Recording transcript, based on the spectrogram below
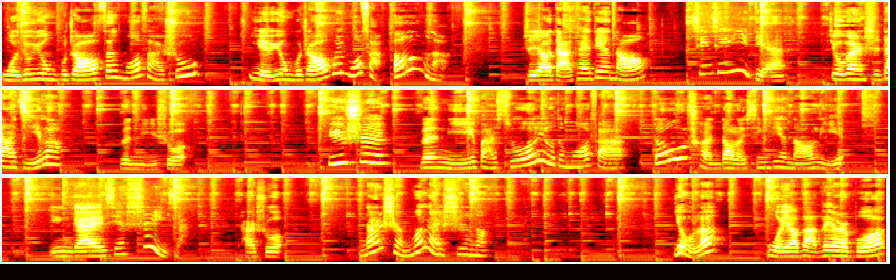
我就用不着翻魔法书，也用不着挥魔法棒了。只要打开电脑，轻轻一点，就万事大吉了。温妮说。于是。温妮把所有的魔法都传到了新电脑里，应该先试一下。他说：“拿什么来试呢？”有了，我要把威尔伯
